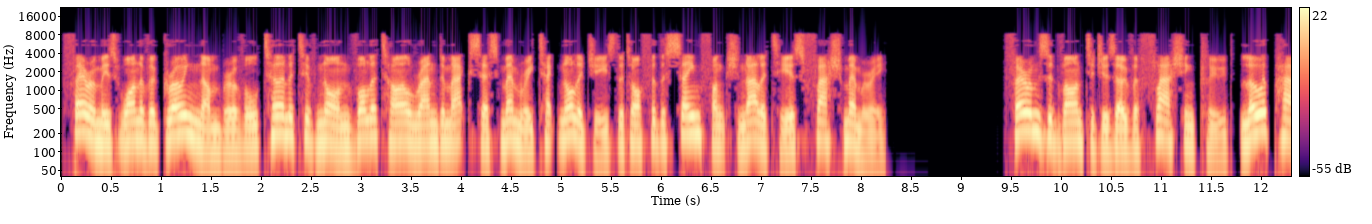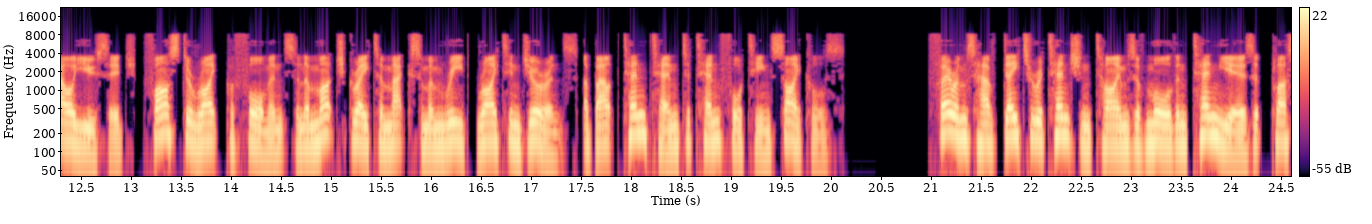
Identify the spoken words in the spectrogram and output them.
FeRAM is one of a growing number of alternative non-volatile random access memory technologies that offer the same functionality as flash memory. FeRAM's advantages over flash include, lower power usage, faster write performance and a much greater maximum read-write endurance about 1010 to 1014 cycles. FeRAMs have data retention times of more than 10 years at plus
